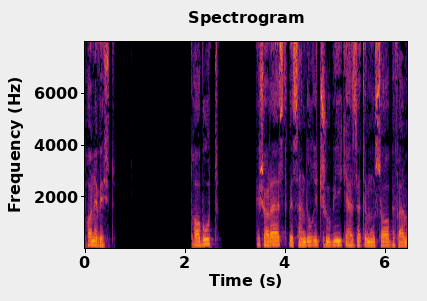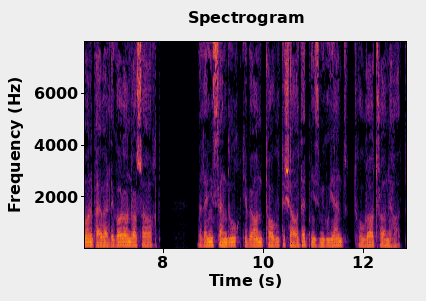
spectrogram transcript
پانوشت تابوت اشاره است به صندوقی چوبی که حضرت موسی به فرمان پروردگار آن را ساخت و در این صندوق که به آن تابوت شهادت نیز می‌گویند تورات را نهاد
